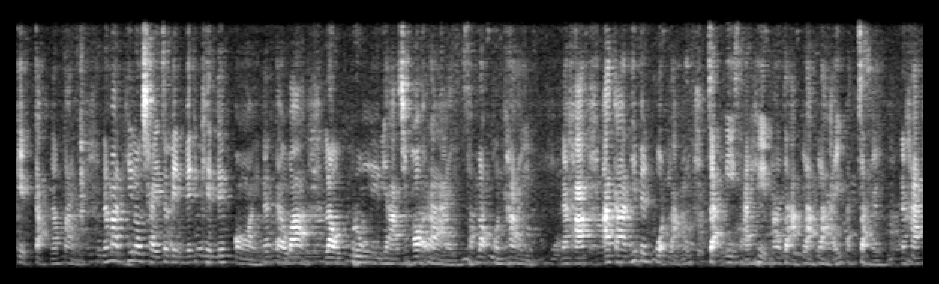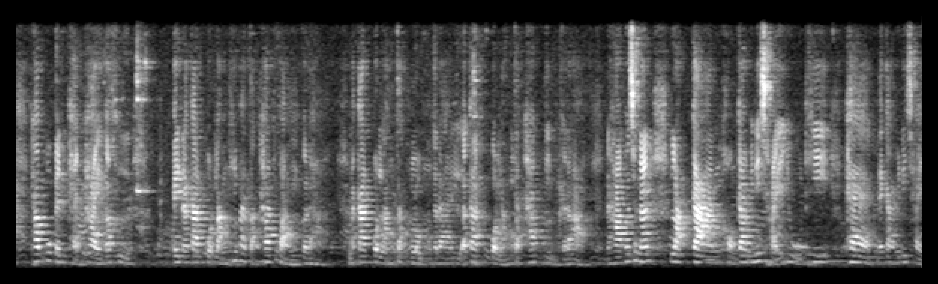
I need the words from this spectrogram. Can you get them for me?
เก็บกักน้ำมัน น้ำมันที่เราใช้จะเป็น medicated oil นั่นแปลว่าเราปรุงยาเฉพาะรายสำหรับคนไข้ ที่มาจากธาตุไฟก็ได้ อาการปวดหลังจากลมก็ได้ หรืออาการปวดหลังจากธาตุดินก็ได้นะคะ เพราะฉะนั้นหลักการของการวินิจฉัยอยู่ที่แพทย์ในการวินิจฉัย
